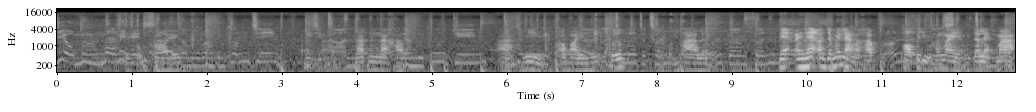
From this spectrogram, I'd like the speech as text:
เดี๋ยวผมพาดู แป๊บนึงนะครับ อ่านี่เอาใบนี้ปึ๊บผมพาเลย เนี่ยไอเนี้ยมันจะไม่แหลกหรอกครับ พอไปอยู่ข้างในมันจะแหลกมาก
